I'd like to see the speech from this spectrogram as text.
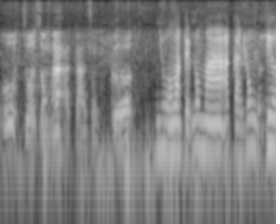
ô chùa rong á à cả rong cơ nhiều mà bé nó mà à cả rong tiêu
